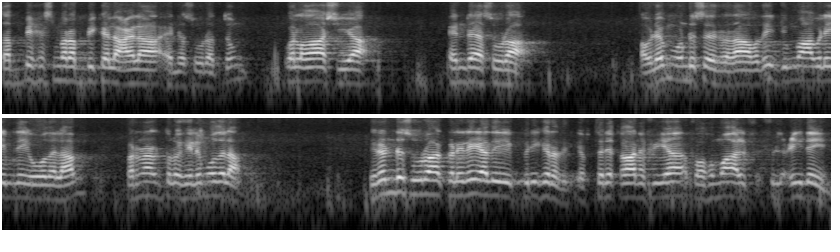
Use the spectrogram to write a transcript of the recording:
சப்பி ஹஸ்ம ரப்பிக்கல் ஆலா என்ற சூரத்தும் ஒல்காஷியா என்ற சூறா அவளும் ஒன்று சேர்கிறது அதாவது ஜும்மாவிலேயும் இதை ஓதலாம் பிறநாள் தொழுகையிலும் ஓதலாம். இரண்டு சூறாக்களிலே அது பிரிகிறது. எஃப்தரிகானஃபியா ஃபஹுமா அல் ஃபில் ஈதைன்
